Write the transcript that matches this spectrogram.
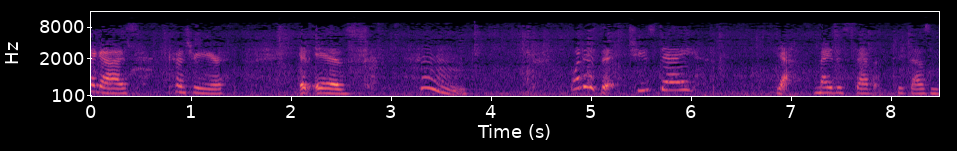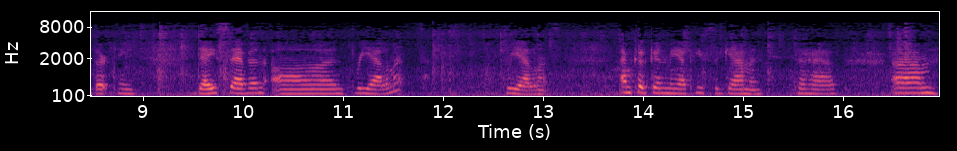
Hey guys, Country here. It is, hmm, what is it? Tuesday? Yeah, May the 7th, 2013. Day 7 on Three Elements. Three Elements. I'm cooking me a piece of gammon to have. Um,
